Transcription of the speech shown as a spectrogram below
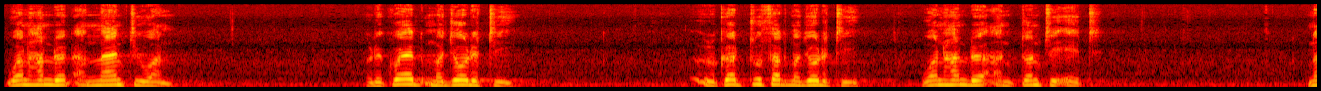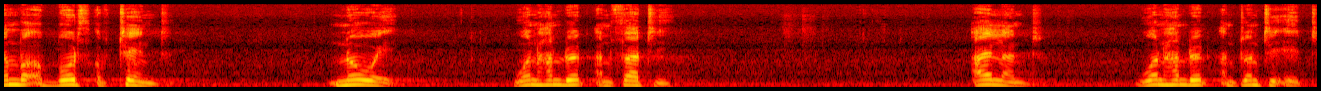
191. Required majority, required two-thirds majority, 128. Number of votes obtained, Norway, 130. Ireland, 128.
